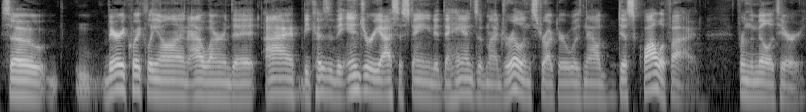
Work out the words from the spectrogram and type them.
So very quickly on, I learned that I, because of the injury I sustained at the hands of my drill instructor, was now disqualified from the military.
